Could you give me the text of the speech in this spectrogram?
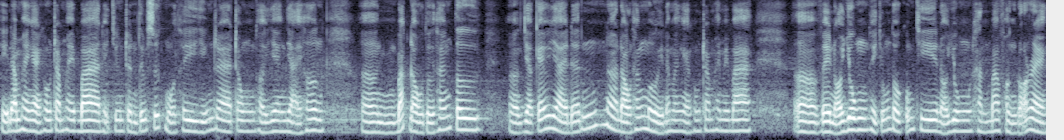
thì năm 2023 thì chương trình tiếp sức mùa thi diễn ra trong thời gian dài hơn. À, bắt đầu từ tháng 4 à, ờ, và kéo dài đến đầu tháng 10 năm 2023 à, về nội dung thì chúng tôi cũng chia nội dung thành 3 phần rõ ràng.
